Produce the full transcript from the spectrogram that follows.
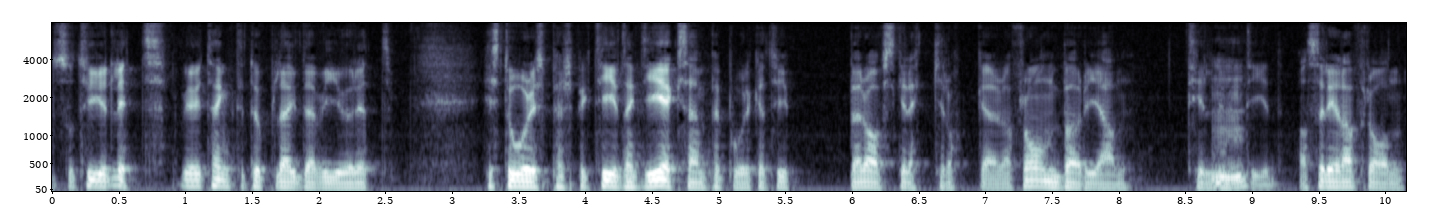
så tydligt. Vi har ju tänkt ett upplägg där vi gör ett historiskt perspektiv Tänkt ge exempel på olika typer av skräckrockare då, Från början till nutid. Alltså redan från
